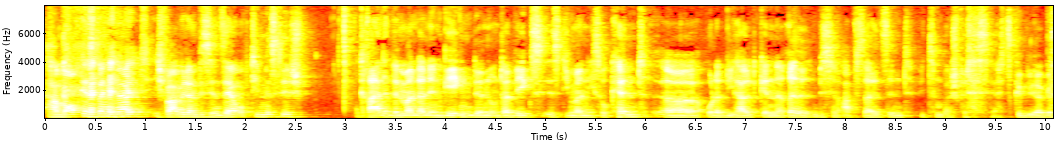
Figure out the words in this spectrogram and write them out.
haben wir auch gestern gemerkt. Ich war wieder ein bisschen sehr optimistisch. Gerade wenn man dann in Gegenden unterwegs ist, die man nicht so kennt äh, oder die halt generell ein bisschen abseits sind, wie zum Beispiel das Erzgebirge.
